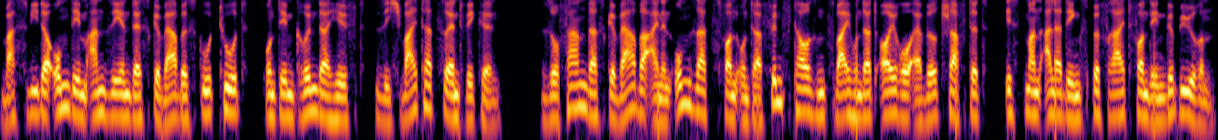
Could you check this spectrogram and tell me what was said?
was wiederum dem Ansehen des Gewerbes gut tut und dem Gründer hilft, sich weiterzuentwickeln. Sofern das Gewerbe einen Umsatz von unter 5200 Euro erwirtschaftet, ist man allerdings befreit von den Gebühren.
